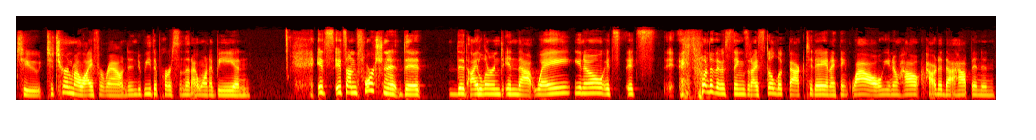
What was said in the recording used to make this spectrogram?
to to turn my life around and to be the person that I want to be and it's it's unfortunate that that I learned in that way, you know, it's it's it's one of those things that I still look back today and I think, wow, you know, how how did that happen and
